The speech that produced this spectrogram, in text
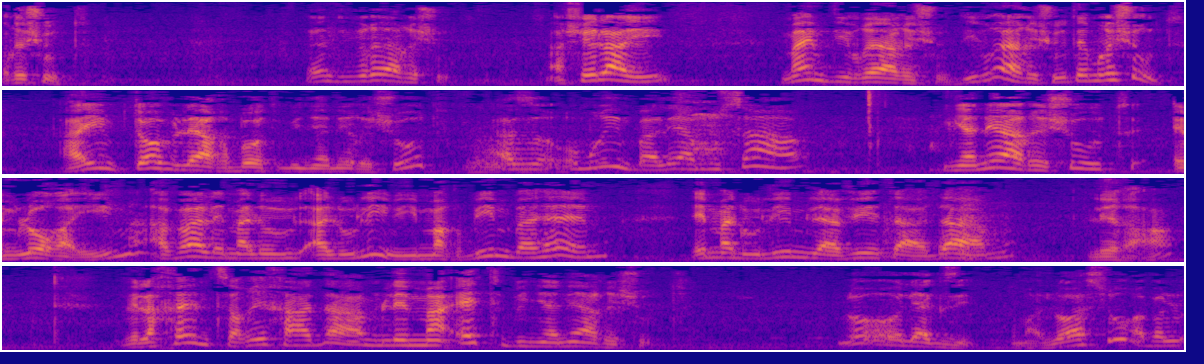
רשות. הם דברי הרשות. השאלה היא, מה עם דברי הרשות? דברי הרשות הם רשות. האם טוב להרבות בענייני רשות? אז אומרים בעלי המוסר, ענייני הרשות הם לא רעים, אבל הם עלולים, אם מרבים בהם, הם עלולים להביא את האדם לרע, ולכן צריך האדם למעט בענייני הרשות. לא להגזים. כלומר, לא אסור, אבל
